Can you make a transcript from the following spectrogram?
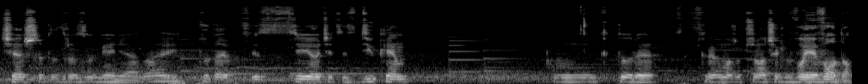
cięższe do zrozumienia. No i tutaj jest, jej ojciec jest Duke'em, który, którego może przetłumaczyć jakby wojewodą.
